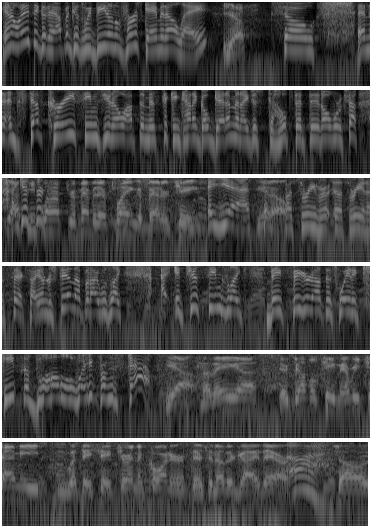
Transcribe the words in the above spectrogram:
you know, anything could happen because we beat them the first game in LA. Yes. So, and, and Steph Curry seems, you know, optimistic and kind of go get him, and I just hope that it all works out. Yeah, I guess people have to remember they're playing a better team. Uh, Yes, You know. a three, a three and a six. I understand that, but I was like, it just seems like they figured out this way to keep the ball away from Steph. Yeah, no, they uh, they're double team every time he what they say turn the corner. There's another guy there. Ah. So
